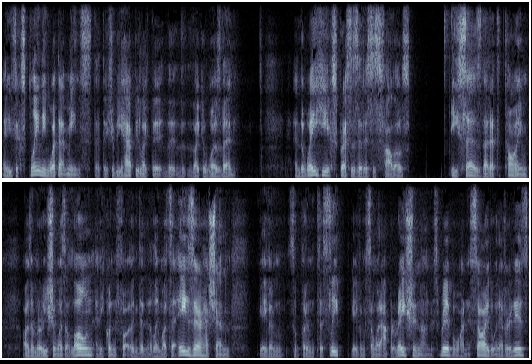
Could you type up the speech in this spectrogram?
And he's explaining what that means, that they should be happy like the, the, the like it was then. And the way he expresses it is as follows. He says that at the time, Adam Arishan was alone and he couldn't find the Matzah Azer. Hashem gave him, so put him to sleep, gave him somewhat operation on his rib or on his side, whatever it is,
